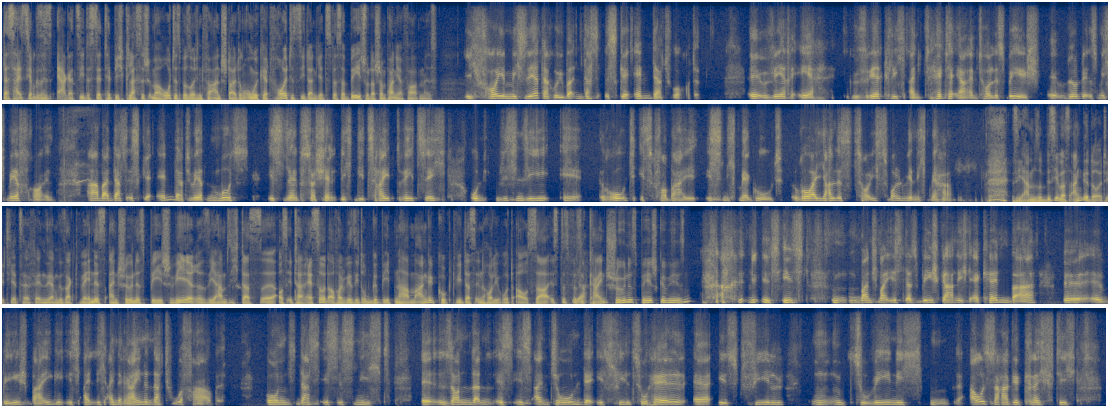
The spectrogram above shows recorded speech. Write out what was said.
Das heißt, Sie haben gesagt, es ärgert Sie, dass der Teppich klassisch immer rot ist bei solchen Veranstaltungen. Umgekehrt freut es Sie dann jetzt, dass er beige oder champagnerfarben ist. Ich freue mich sehr darüber, dass es geändert wurde. Äh, wäre er wirklich ein, hätte er ein tolles Beige, äh, würde es mich mehr freuen. Aber dass es geändert werden muss, ist selbstverständlich. Die Zeit dreht sich und wissen Sie, äh, Rot ist vorbei, ist nicht mehr gut. Royales Zeugs wollen wir nicht mehr haben. Sie haben so ein bisschen was angedeutet jetzt, Herr Fenn. Sie haben gesagt, wenn es ein schönes Beige wäre. Sie haben sich das äh, aus Interesse und auch weil wir Sie darum gebeten haben, angeguckt, wie das in Hollywood aussah. Ist das für ja. Sie kein schönes Beige gewesen? Ach, es ist, manchmal ist das Beige gar nicht erkennbar. Äh, äh Beige Beige ist eigentlich eine reine Naturfarbe. Und das ist es nicht. Äh, sondern es ist ein Ton, der ist viel zu hell, er ist viel mm, zu wenig mm, aussagekräftig.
